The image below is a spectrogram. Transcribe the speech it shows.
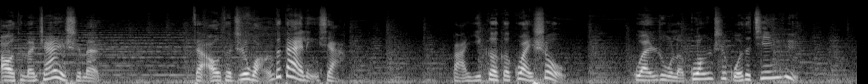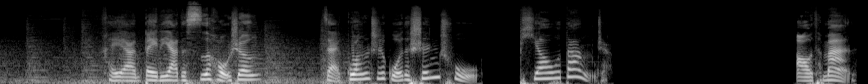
奥特曼战士们在奥特之王的带领下，把一个个怪兽关入了光之国的监狱。黑暗贝利亚的嘶吼声在光之国的深处飘荡着。奥特曼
